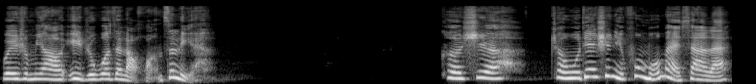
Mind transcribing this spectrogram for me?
为什么要一直窝在老房子里？可是宠物店是你父母买下来。”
